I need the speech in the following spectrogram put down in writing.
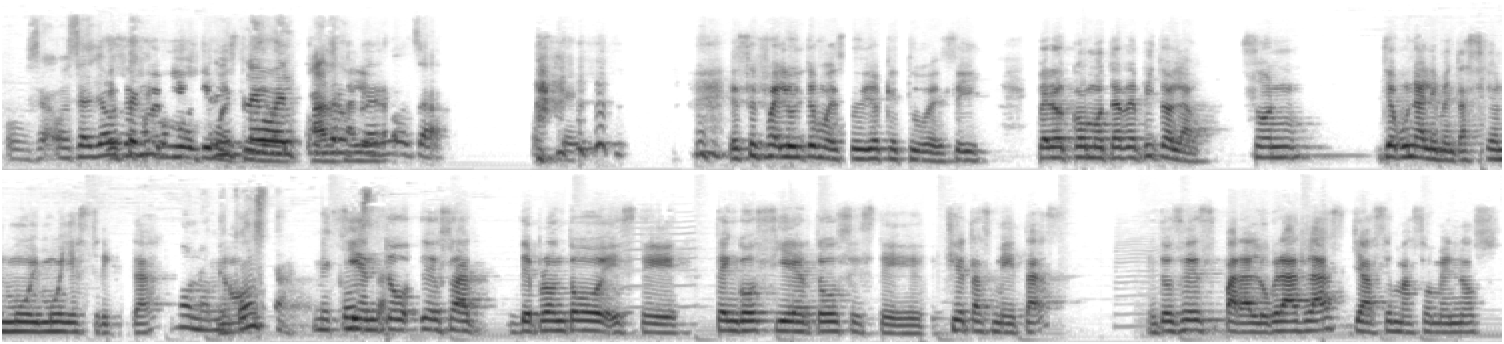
O sea, o sea yo tengo el triple o el cuádruple, o sea. Ese fue el último estudio que tuve, sí. Pero como te repito, Lau, son, llevo una alimentación muy, muy estricta. No, no, me consta, me consta. Siento, o sea, de pronto este, tengo ciertos, este, ciertas metas, entonces para lograrlas ya sé más o menos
